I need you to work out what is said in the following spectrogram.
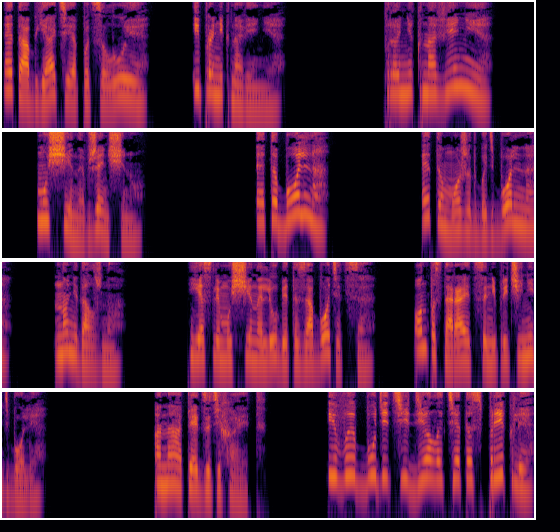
Это объятия, поцелуи и проникновение. Проникновение? Мужчины в женщину. Это больно? Это может быть больно, но не должно. Если мужчина любит и заботится, он постарается не причинить боли. Она опять затихает. «И вы будете делать это с Прикли?»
